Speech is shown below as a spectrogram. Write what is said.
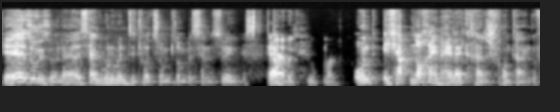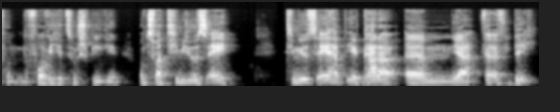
Ja, ja, sowieso. Ne? Das ist halt Win-Win-Situation so ein bisschen. Deswegen. Ist Ja. klug, Mann. Und ich habe noch ein Highlight gerade spontan gefunden, bevor wir hier zum Spiel gehen. Und zwar Team USA. Team USA hat ihr Ja. Kader ähm, ja, veröffentlicht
